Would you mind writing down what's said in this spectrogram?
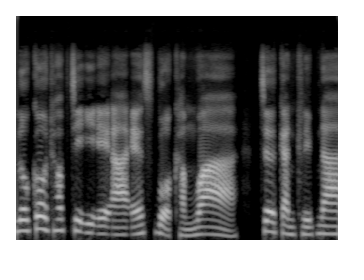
โลโก้ Top GEARS บวกคำว่า เจอกันคลิปหน้า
